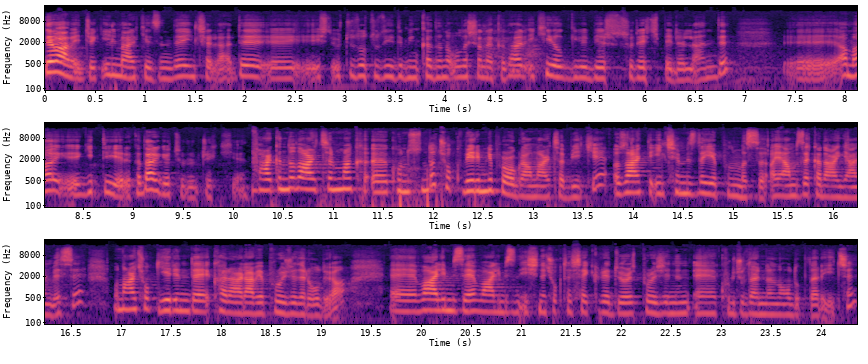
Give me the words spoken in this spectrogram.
Devam edecek il merkezinde, ilçelerde e, işte 337 bin kadına ulaşana kadar 2 yıl gibi bir süreç belirlendi. E, ama e, gittiği yere kadar götürülecek yani. Farkındalığı artırmak e, konusunda çok verimli programlar tabii ki. Özellikle ilçemizde yapılması, ayağımıza kadar gelmesi. Bunlar çok yerinde kararlar ve projeler oluyor. E, valimize, valimizin işine çok teşekkür ediyoruz projenin e, kurucularından oldukları için.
